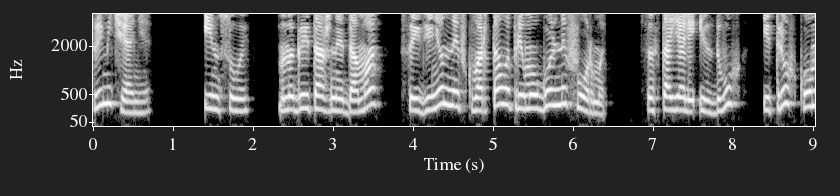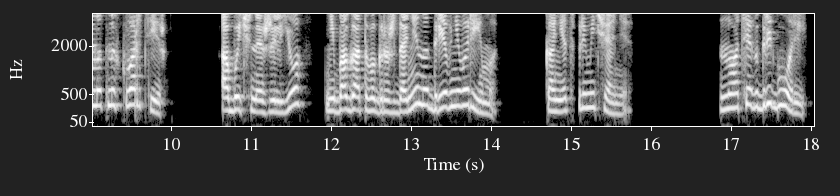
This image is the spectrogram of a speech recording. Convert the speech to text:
Примечание. Инсулы. Многоэтажные дома, соединенные в кварталы прямоугольной формы, состояли из двух и трехкомнатных квартир. Обычное жилье небогатого гражданина Древнего Рима. Конец примечания. Но отец Григорий,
